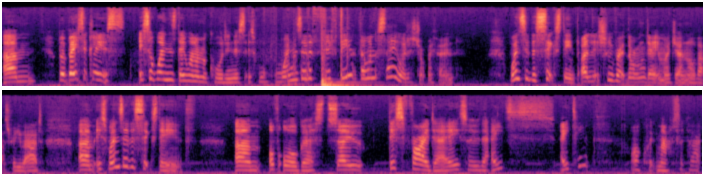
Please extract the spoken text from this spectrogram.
Um, but basically, it's it's a Wednesday when I'm recording this. It's Wednesday the 15th, I want to say, or I just dropped my phone. Wednesday the 16th. I literally wrote the wrong date in my journal. That's really bad. Um, it's Wednesday the 16th um, of August. So this Friday, so the 8th, 18th? Oh, quick maths. Look at that.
